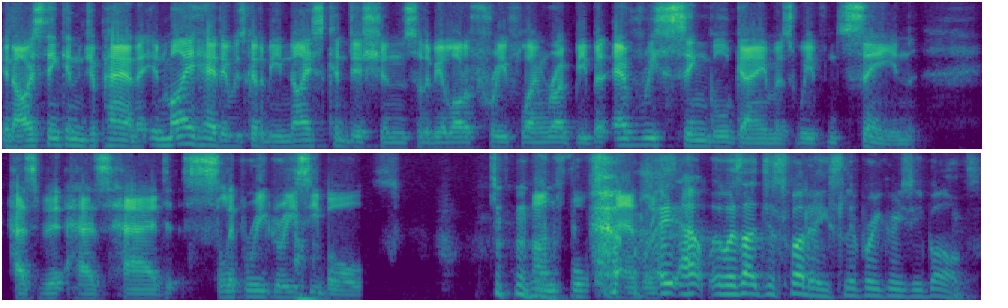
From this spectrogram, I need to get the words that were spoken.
You know, I was thinking in Japan, in my head, it was going to be nice conditions, so there'd be a lot of free flowing rugby. But every single game, as we've seen, has has had slippery, greasy balls, unforced handling. Uh, was that just funny? Slippery, greasy balls.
